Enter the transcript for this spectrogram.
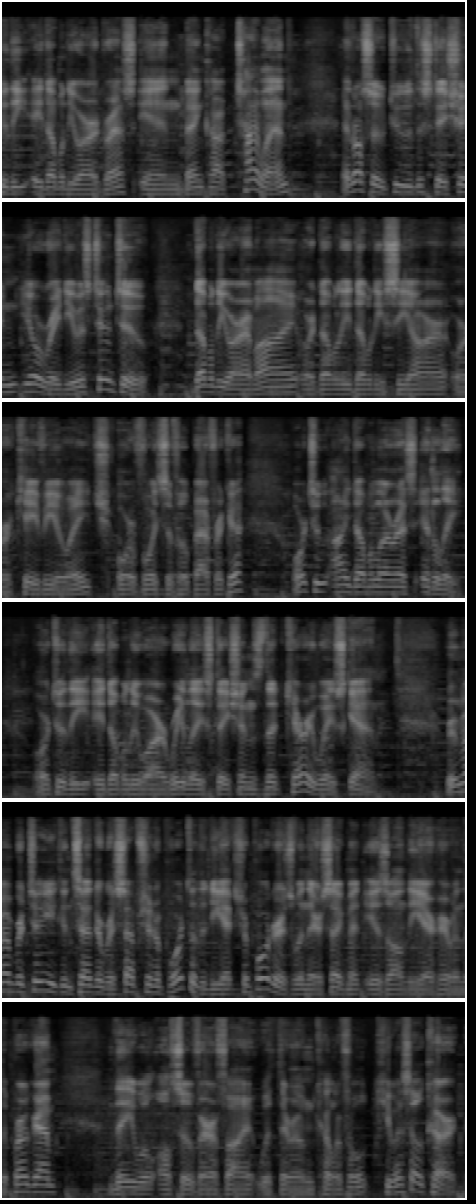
to the AWR address in Bangkok, Thailand, and also to the station your radio is tuned to WRMI or WWCR or KVOH or Voice of Hope Africa, or to IRRS Italy, or to the AWR relay stations that carry Wavescan. Remember, too, you can send a reception report to the DX reporters when their segment is on the air here in the program. They will also verify with their own colorful QSL card.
